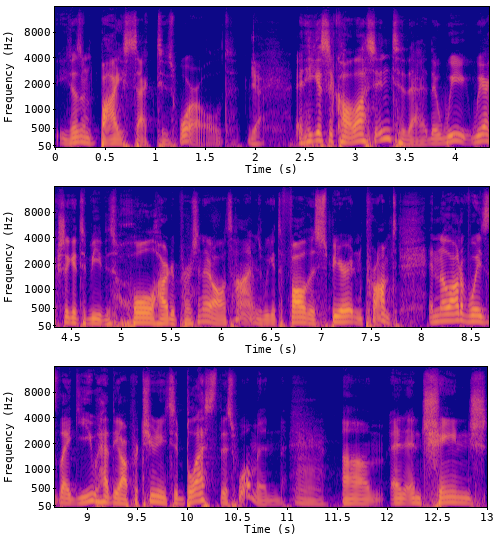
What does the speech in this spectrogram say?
he doesn't bisect his world. Yeah. And he gets to call us into that. That we we actually get to be this wholehearted person at all times. We get to follow the spirit and prompt. And in a lot of ways, like you had the opportunity to bless this woman, Mm. um, and and change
